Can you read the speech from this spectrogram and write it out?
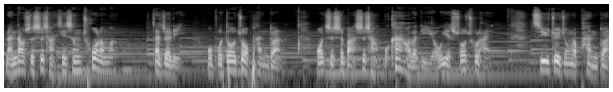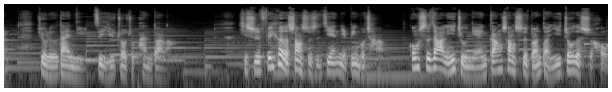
难道是市场先生错了吗？在这里，我不多做判断，我只是把市场不看好的理由也说出来。至于最终的判断，就留待你自己去做出判断了。其实，飞鹤的上市时间也并不长。公司在二零一九年刚上市短短一周的时候，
